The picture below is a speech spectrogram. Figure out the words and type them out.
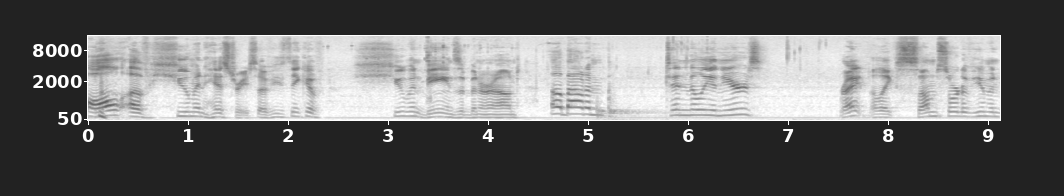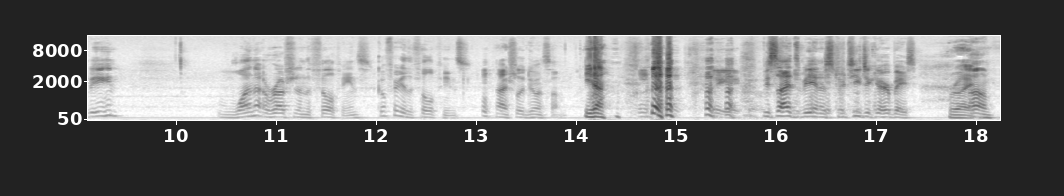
all of human history. So if you think of human beings have been around about a, 10 million years, right? Like some sort of human being. One eruption in the Philippines. Go figure the Philippines actually doing something yeah, There you go. besides being a strategic air base. right. Um,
